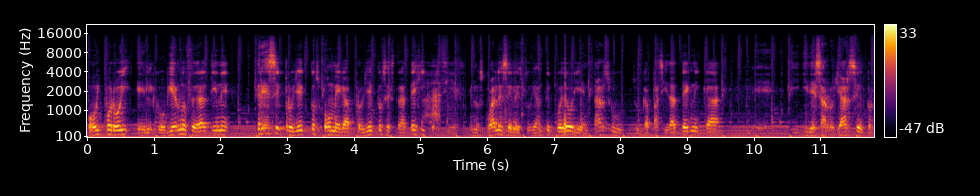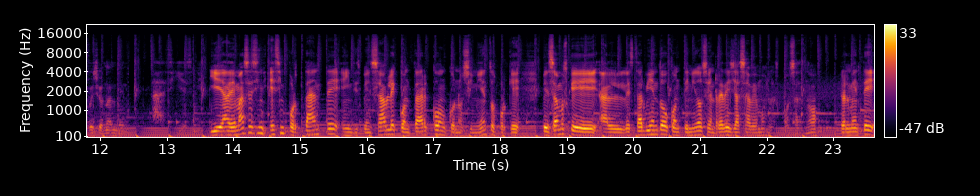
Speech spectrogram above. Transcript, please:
Hoy por hoy el gobierno federal tiene 13 proyectos o megaproyectos estratégicos en los cuales el estudiante puede orientar su, capacidad técnica eh, y, desarrollarse profesionalmente. Y además es, es, importante e indispensable contar con conocimientos porque pensamos que al estar viendo contenidos en redes ya sabemos las cosas, ¿no? Realmente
